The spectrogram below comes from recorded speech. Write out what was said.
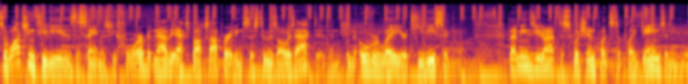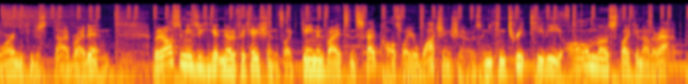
So watching TV is the same as before, but now the Xbox operating system is always active and can overlay your TV signal. That means you don't have to switch inputs to play games anymore, and you can just dive right in. But it also means you can get notifications like game invites and Skype calls while you're watching shows, and you can treat TV almost like another app.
